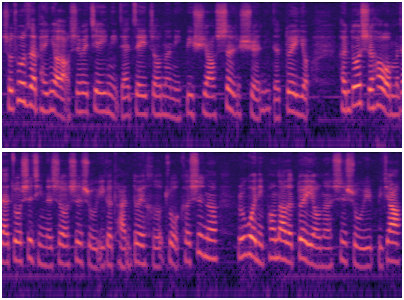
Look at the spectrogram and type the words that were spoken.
属兔子的朋友，老师会建议你在这一周呢，你必须要慎选你的队友。很多时候我们在做事情的时候是属于一个团队合作，可是呢，如果你碰到的队友呢是属于比较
